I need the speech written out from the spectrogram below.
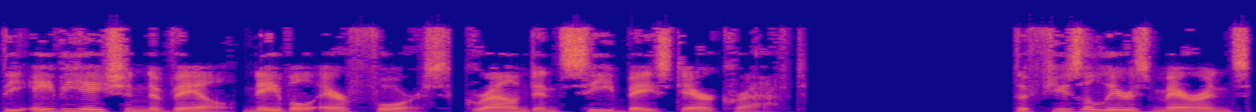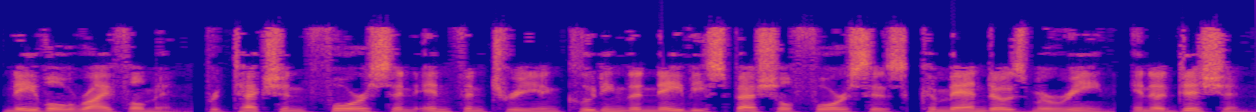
The Aviation Navale Naval Air Force ground and sea-based aircraft. The Fusiliers Marins naval riflemen protection force and infantry including the Navy Special Forces Commandos Marine. In addition,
